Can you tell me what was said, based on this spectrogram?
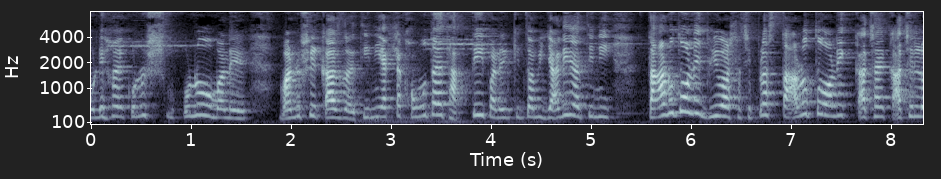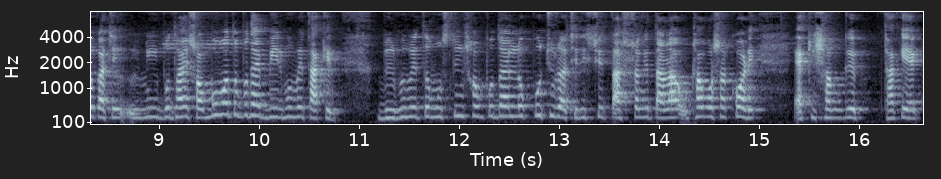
মনে হয় কোনো কোনো মানে মানুষের কাজ নয়। তিনি একটা ক্ষমতায় থাকতেই পারেন, কিন্তু আমি জানি না তিনি, তারও তো অনেক ভিউয়ার্স আছে প্লাস তারও তো অনেক কাছে কাছের লোক আছে। উনি বোধহয় সম্ভবত বোধহয় বীরভূমে থাকেন। বীরভূমে তো মুসলিম সম্প্রদায়ের লোক প্রচুর আছে, নিশ্চয়ই তার সঙ্গে তারা উঠা বসা করে, একই সঙ্গে থাকে, এক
